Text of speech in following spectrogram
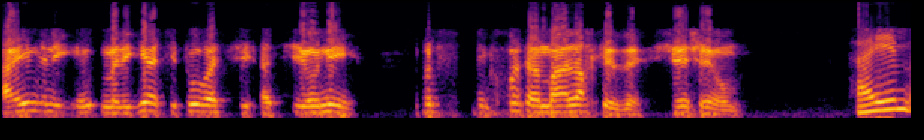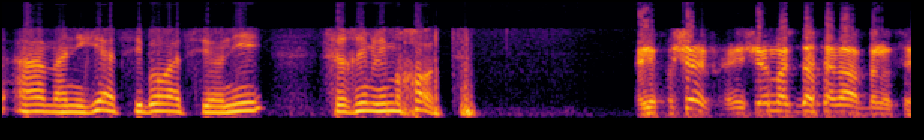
האם מנהיגי הציבור הציוני לא צריכים למחות על מהלך כזה שיש היום? האם מנהיגי הציבור הציוני צריכים למחות? אני חושב, אני שואל מה דעת הרב בנושא.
